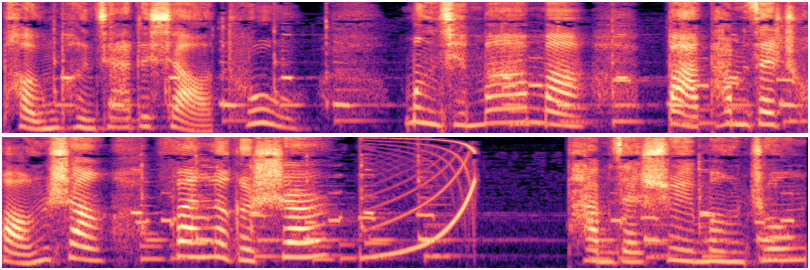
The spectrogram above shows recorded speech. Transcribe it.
鹏鹏家的小兔梦见妈妈把他们在床上翻了个身儿，他们在睡梦中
